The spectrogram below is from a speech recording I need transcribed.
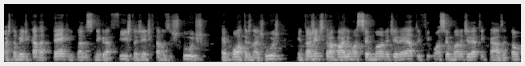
mas também de cada técnico, cada cinegrafista, gente que está nos estúdios, repórteres nas ruas. Então a gente trabalha uma semana direto e fica uma semana direto em casa. Então,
